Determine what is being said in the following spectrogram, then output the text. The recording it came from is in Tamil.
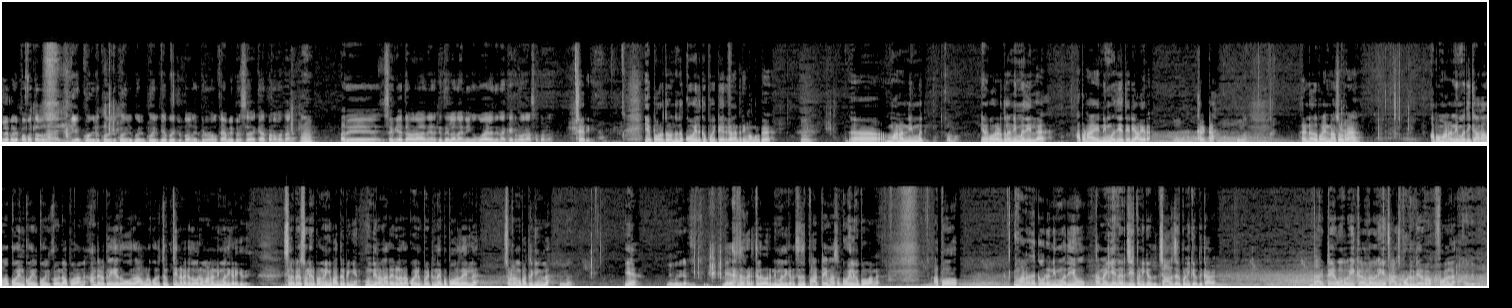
சில பேர் எப்போ பார்த்தாலும் டெய்லியும் கோயில் கோயில் கோயில் கோயில் கோயிலுக்கே போயிட்டு இருப்பாங்க. இது பண்ணுவாங்க. ஃபேமிலி பெருசாக கேர் பண்ண மாட்டாங்க. அது சரியா தவறான்னு எனக்கு தெரியலன்னா நீங்கள் உங்கள் வாயிலேருந்து நான் கேட்கணும் ஒரு ஆசைப்படுறேன். சரி. எப்போ ஒருத்தர் வந்து இந்த கோயிலுக்கு போயிட்டே இருக்காங்க தெரியுமா உங்களுக்கு? மன நிம்மதி. ஆமாம் எனக்கு ஒரு இடத்துல நிம்மதி இல்லை. அப்போ நான் நிம்மதியை தேடி அலையிறேன். கரெக்டா உண்மை. ரெண்டாவது பாயிண்ட் நான் சொல்கிறேன் அப்போ மன நிம்மதிக்காக அவங்க கோயில் கோயில் கோயில் கோயிலாக போகிறாங்க அந்த இடத்துல ஏதோ ஒரு அவங்களுக்கு ஒரு திருப்தி நடக்குது ஒரு மன நிம்மதி கிடைக்குது. சில பேர் சொல்லியிருப்பாங்க நீங்கள் பார்த்துருப்பீங்க. முந்தியெல்லாம் நான் ரெகுலராக கோயிலுக்கு போயிட்டு இருந்தேன் இப்போ போகிறதே இல்லை. சொல்கிறவங்க பார்த்துருக்கீங்களா ஏன்? நிம்மதி கிடைச்சிச்சு வேற ஏதோ இடத்துல ஒரு நிம்மதி கிடச்சிது பார்ட் டைமாக கோயிலுக்கு போவாங்க. அப்போது மனதுக்கு ஒரு நிம்மதியும் தன்னை எனர்ஜி பண்ணிக்கிறது சார்ஜர் பண்ணிக்கிறதுக்காக. பேட்டரி ரொம்ப வீக்காக இருந்தால் தான் நீங்கள் சார்ஜ் போட்டுக்கிட்டே இருக்கணும் ஃபோனில் கண்டிப்பாக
